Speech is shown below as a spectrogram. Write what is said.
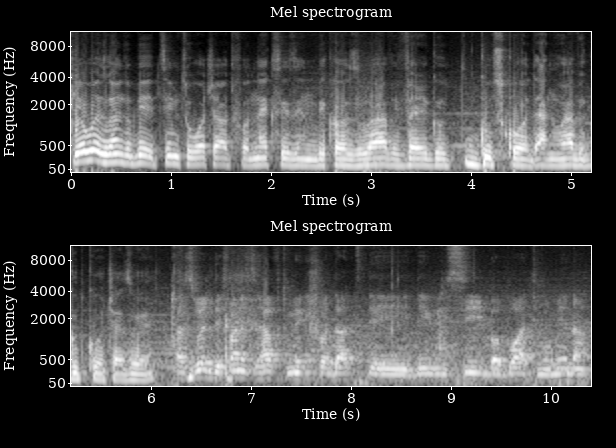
Kiyovu is going to be a team to watch out for next season because we have a very good good squad and we have a good coach as well. As well, the fans have to make sure that they, they will see Babu at Mumena.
